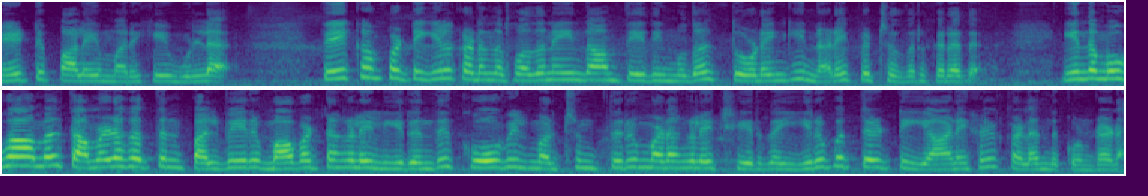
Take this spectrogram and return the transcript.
மேட்டுப்பாளையம் அருகே உள்ள தேக்கம்பட்டியில் கடந்த பதினைந்தாம் தேதி முதல் தொடங்கி நடைபெற்று வருகிறது. இந்த முகாமில் தமிழகத்தின் பல்வேறு மாவட்டங்களில் இருந்து கோவில் மற்றும் திருமடங்களைச் சேர்ந்த இருபத்தெட்டு யானைகள் கலந்து கொண்டன.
